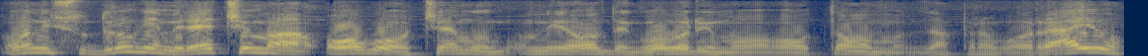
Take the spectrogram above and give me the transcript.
oni su drugim riječima ovo o čemu mi ovdje govorimo o tom zapravo raju,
